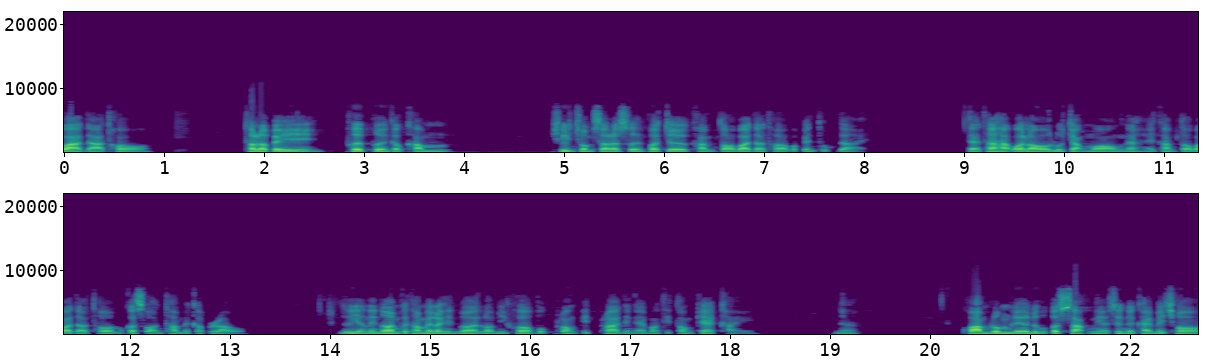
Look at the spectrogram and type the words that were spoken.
ว่าด่าทอ ถ้าเราไปเพลิดเพลินกับคำชื่นชมสรรเสริญพอเจอคำต่อว่าด่าทอก็เป็นทุกข์ได้ แต่ถ้าหากว่าเรารู้จักมองนะไอ้คำต่อว่าด่าทอมันก็สอนทำให้กับเรา หรืออย่างน้อยๆมันก็ทำให้เราเห็นว่าเรามีข้อบกพร่องผิดพลาดยังไงบ้างที่ต้องแก้ไข นะความล้มเหลวหรืออุปสรรคเนี่ย ซึ่งใครๆไม่ชอบ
